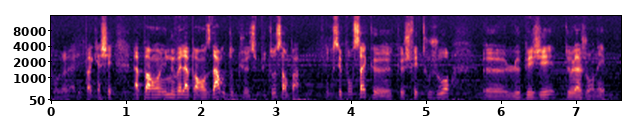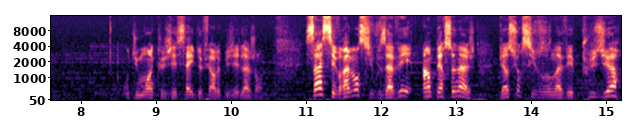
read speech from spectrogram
Pour, elle n'est pas cachée. Une nouvelle apparence d'arme, donc euh, c'est plutôt sympa. Donc c'est pour ça que, je fais toujours euh, le BG de la journée. Ou du moins que j'essaye de faire le BG de la journée. Ça, c'est vraiment si vous avez un personnage. Bien sûr, si vous en avez plusieurs,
